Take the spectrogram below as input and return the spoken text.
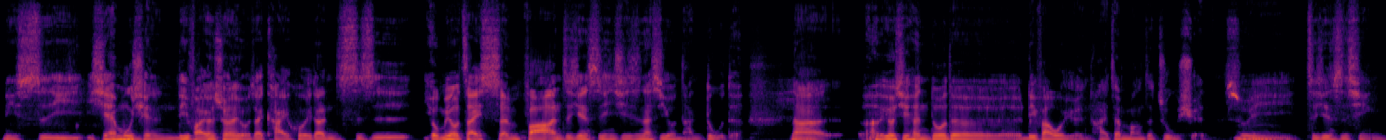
你十一现在目前立法院虽然有在开会，但实质有没有在审法案这件事情，其实那是有难度的。那尤其很多的立法委员还在忙着助选，所以这件事情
